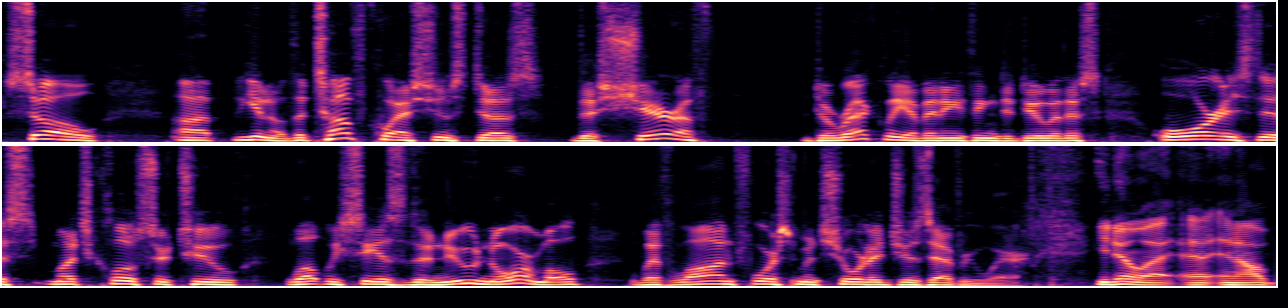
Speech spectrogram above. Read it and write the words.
So, uh, you know, the tough questions: Does the sheriff directly have anything to do with this, or is this much closer to what we see as the new normal with law enforcement shortages everywhere? You know, I, and I'll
